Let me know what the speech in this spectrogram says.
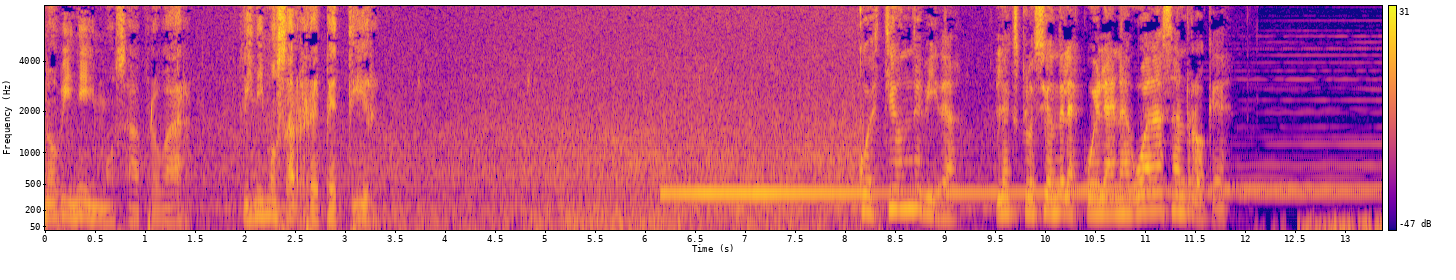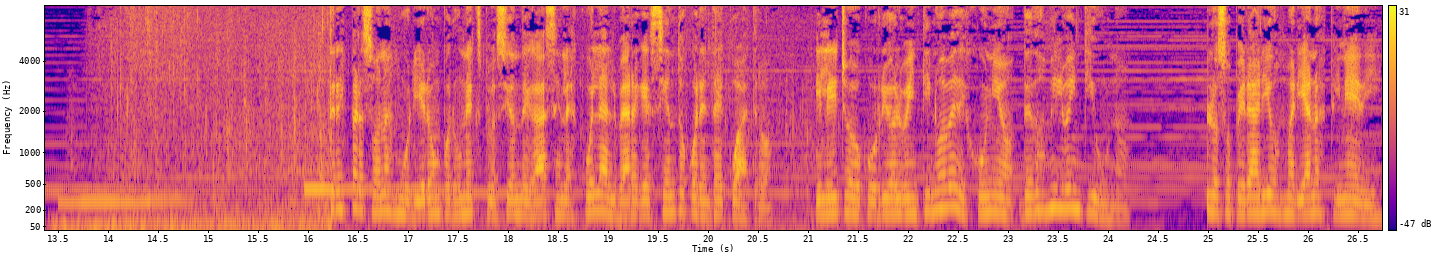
No vinimos a aprobar, vinimos a repetir Cuestión de vida. La explosión de la escuela en Aguada San Roque. Tres personas murieron por una explosión de gas en la escuela albergue 144. El hecho ocurrió el 29 de junio de 2021. Los operarios Mariano Spinelli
